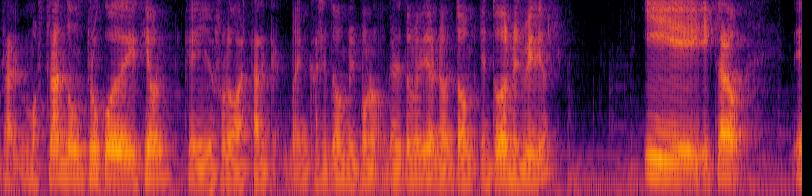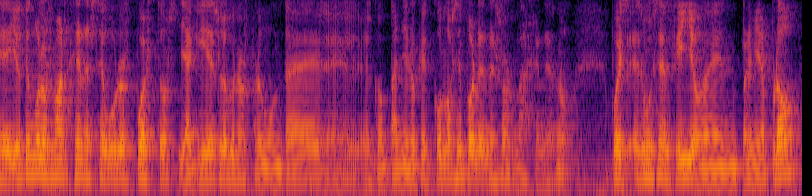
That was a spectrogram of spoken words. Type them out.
ra- mostrando un truco de edición que yo suelo gastar en casi todos mis, bueno, en casi todos mis vídeos, no, en, en todos mis vídeos. Y, claro, eh, yo tengo los márgenes seguros puestos y aquí es lo que nos pregunta el, el- el compañero, que cómo se ponen esos márgenes, ¿no? Pues es muy sencillo, en Premiere Pro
